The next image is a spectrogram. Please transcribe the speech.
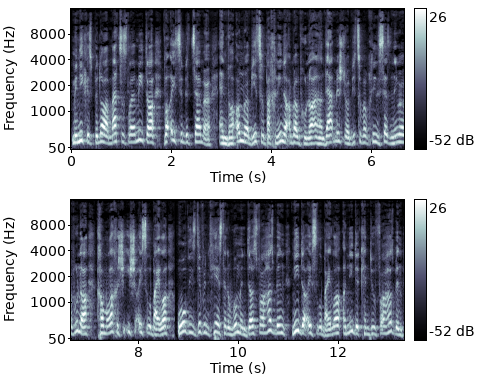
Menikas Bena, Matzas Laamita, Va'isa B'tzemer. And Va'am Rabbi Yitzchak Bachanina, Am and on that Mishnah, Rabbi Yitzchak Bachanina says in the name of Kal Malacha all these different tasks that a woman does for a husband, Nida Isla a Nida can do for a husband.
